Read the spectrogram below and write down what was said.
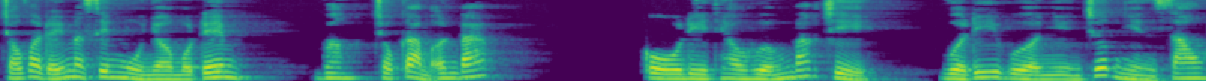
cháu vào đấy mà xin ngủ nhờ một đêm. Vâng, cháu cảm ơn bác. Cô đi theo hướng bác chỉ, vừa đi vừa nhìn trước nhìn sau.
